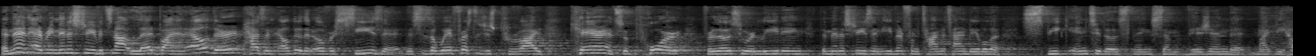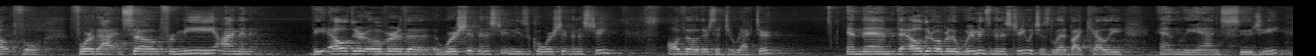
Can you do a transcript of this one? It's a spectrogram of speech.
And then every ministry, if it's not led by an elder, has an elder that oversees it. This is a way for us to just provide care and support for those who are leading the ministries, and even from time to time be able to speak into those things, some vision that might be helpful for that. And so for me, I'm an, the elder over the, the worship ministry, musical worship ministry, although there's a director. And then the elder over the women's ministry, which is led by Kelly and Leanne Suji.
